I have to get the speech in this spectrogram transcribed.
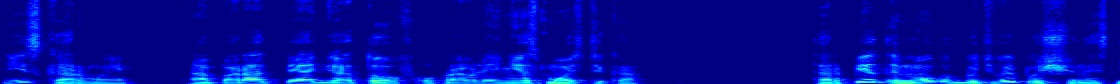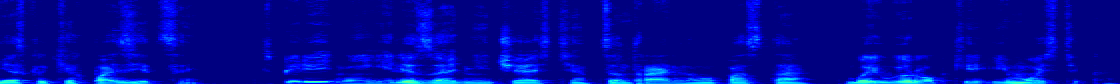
Из кормы. Аппарат 5 готов. Управление с мостика. Торпеды могут быть выпущены с нескольких позиций с передней или задней части, центрального поста, боевой рубки и мостика.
